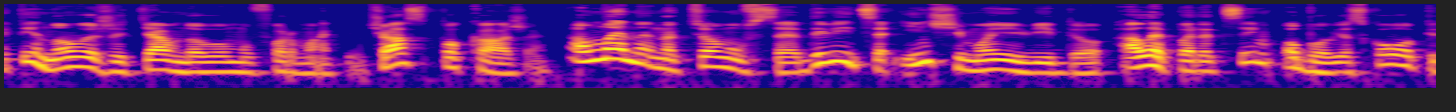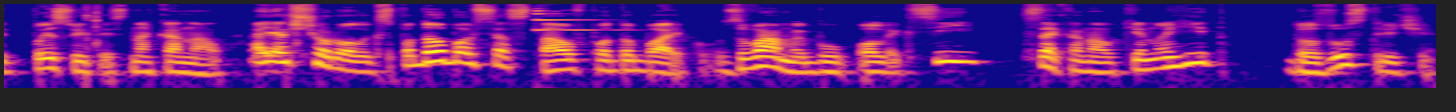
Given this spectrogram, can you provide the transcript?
знайти нове життя в новому форматі? Час покаже. А в мене на цьому все. Дивіться інші мої відео, але перед цим обов'язково підписуйтесь на канал. А якщо ролик сподобався, став вподобайку. З вами був Олексій. Це канал Кіногід. До зустрічі!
